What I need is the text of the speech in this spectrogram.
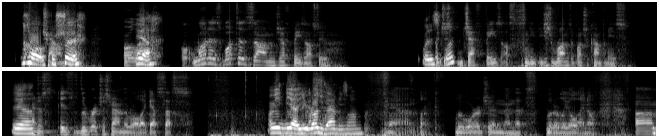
oh, for sure. Or like, Yeah. What does what does um Jeff Bezos do? What is Like what? just Jeff Bezos. He just runs a bunch of companies Yeah, and just is the richest man in the world. I guess that's I mean, yeah, he guess. runs Amazon. yeah, like Blue Origin, and that's literally all I know. Um.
